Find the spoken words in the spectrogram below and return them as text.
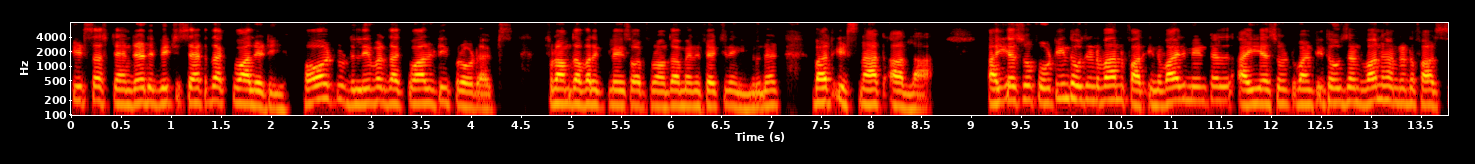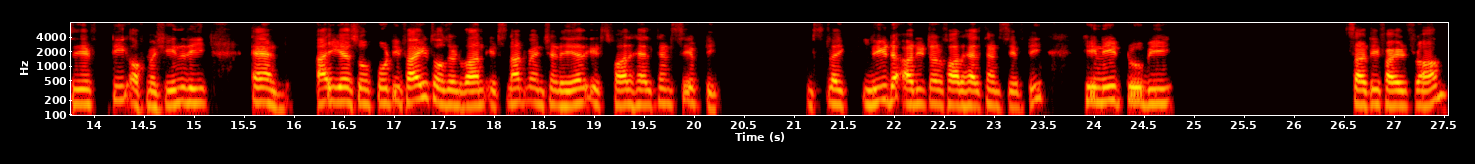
It's a standard which set the quality, how to deliver the quality products from the workplace or from the manufacturing unit, but it's not a law. ISO 14001 for environmental, ISO 20100 for safety of machinery, and ISO 45001, it's not mentioned here, it's for health and safety. It's like lead auditor for health and safety. He need to be certified from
